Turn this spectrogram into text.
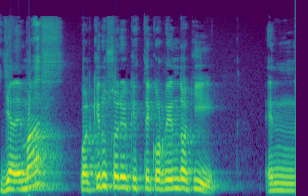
Y además, cualquier usuario que esté corriendo aquí en,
